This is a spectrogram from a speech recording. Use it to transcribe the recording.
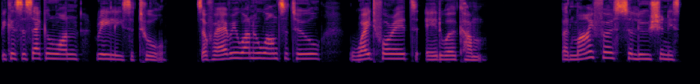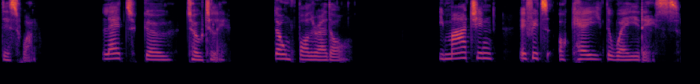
because the second one really is a tool. So for everyone who wants a tool, wait for it, it will come. But my first solution is this one let go totally. Don't bother at all. Imagine if it's okay the way it is.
